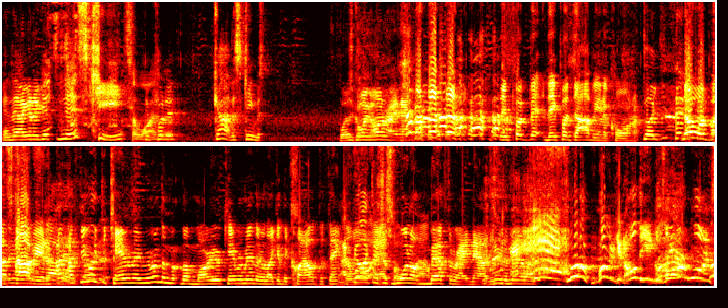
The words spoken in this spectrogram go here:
and then I'm gonna get this key a to put it. God, this game is. What is going on right now? They put they put Dobby in a corner. like No one puts Dobby in a I, I corner. I feel like the cameraman. Remember the, the Mario cameraman? They're like in the cloud the thing. I feel like there's just asshole one on cloud. meth right now. Just and they're like, I'm gonna get all the angles all at once.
